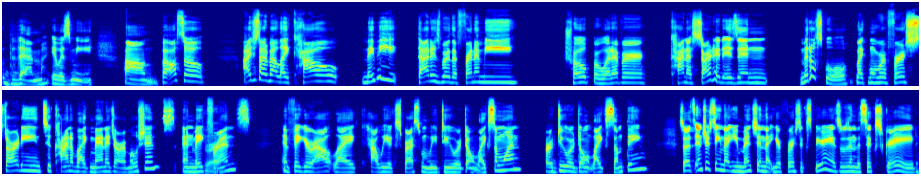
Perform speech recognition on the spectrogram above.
them, it was me. Um, but also I just thought about like how maybe that is where the frenemy trope or whatever kind of started is in middle school. Like when we're first starting to kind of like manage our emotions and make Right. friends and figure out like how we express when we do or don't like someone or do or don't like something. So it's interesting that you mentioned that your first experience was in the sixth grade.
